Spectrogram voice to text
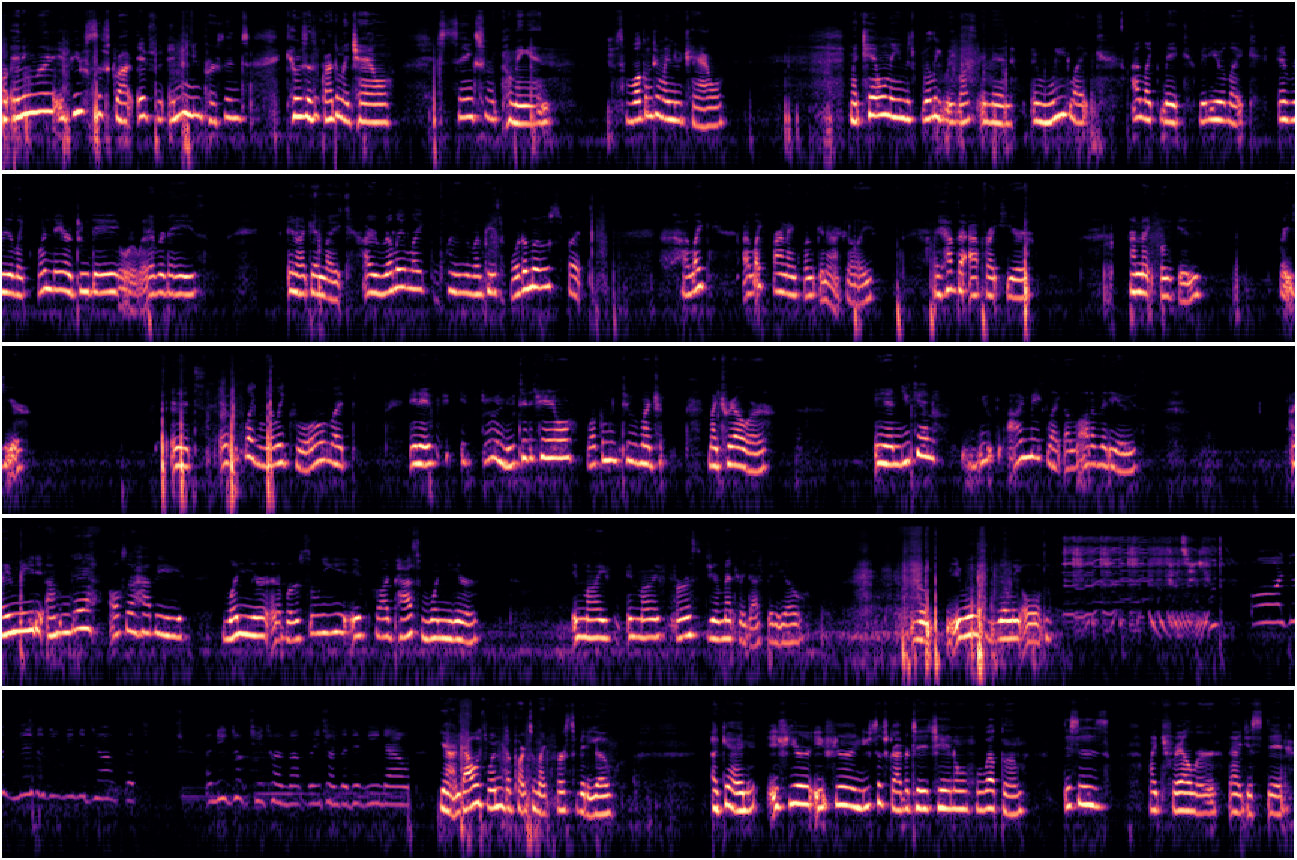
So anyone, if you subscribe, if any new persons come subscribe to my channel, thanks for coming in. So welcome to my new channel. My channel name is Willi Rivas, and then and we like I like make video like every like one day or two day or whatever days. And I can like I really like playing my PS4 the most, but I like I like Friday Funkin' actually. I have the app right here. Friday Night Funkin' right here. And it's it's like really cool, but and if if you're new to the channel, welcome to my tra my trailer. And you can you can, I make like a lot of videos. I made it. I'm gonna also have a one year anniversary if I pass one year in my in my first geometry dash video. It was really old. Oh, I just missed! I didn't mean to jump. That's I need to jump two times, not three times. I didn't mean now. Yeah, and that was one of the parts of my first video. Again, if you're if you're a new subscriber to the channel, welcome. This is my trailer that I just did.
